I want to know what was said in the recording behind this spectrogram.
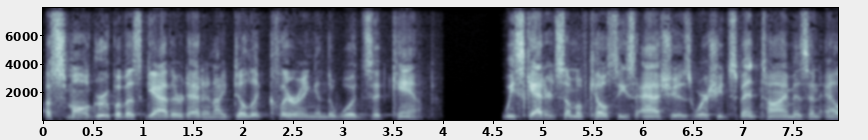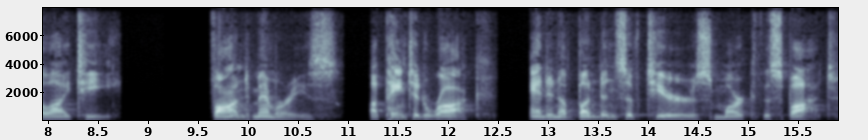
a small group of us gathered at an idyllic clearing in the woods at camp. We scattered some of Kelsey's ashes where she'd spent time as an LIT. Fond memories, a painted rock, and an abundance of tears mark the spot.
